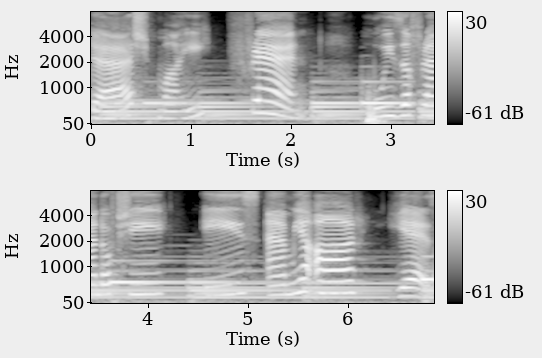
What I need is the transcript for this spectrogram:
dash my friend who is a friend of she is am या are yes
